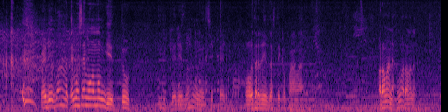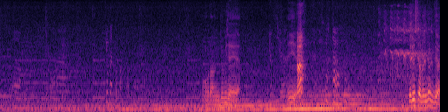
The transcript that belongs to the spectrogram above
pede banget, emang saya mau ngomong gitu. Ih, Pede banget sih. Pede. Oh terlintas di kepala. Orang mana? Kamu orang mana? Em, orang coba tebak apa? Orang Jogja ya? Jogja. Iya. Hah? Serius orang Jogja?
